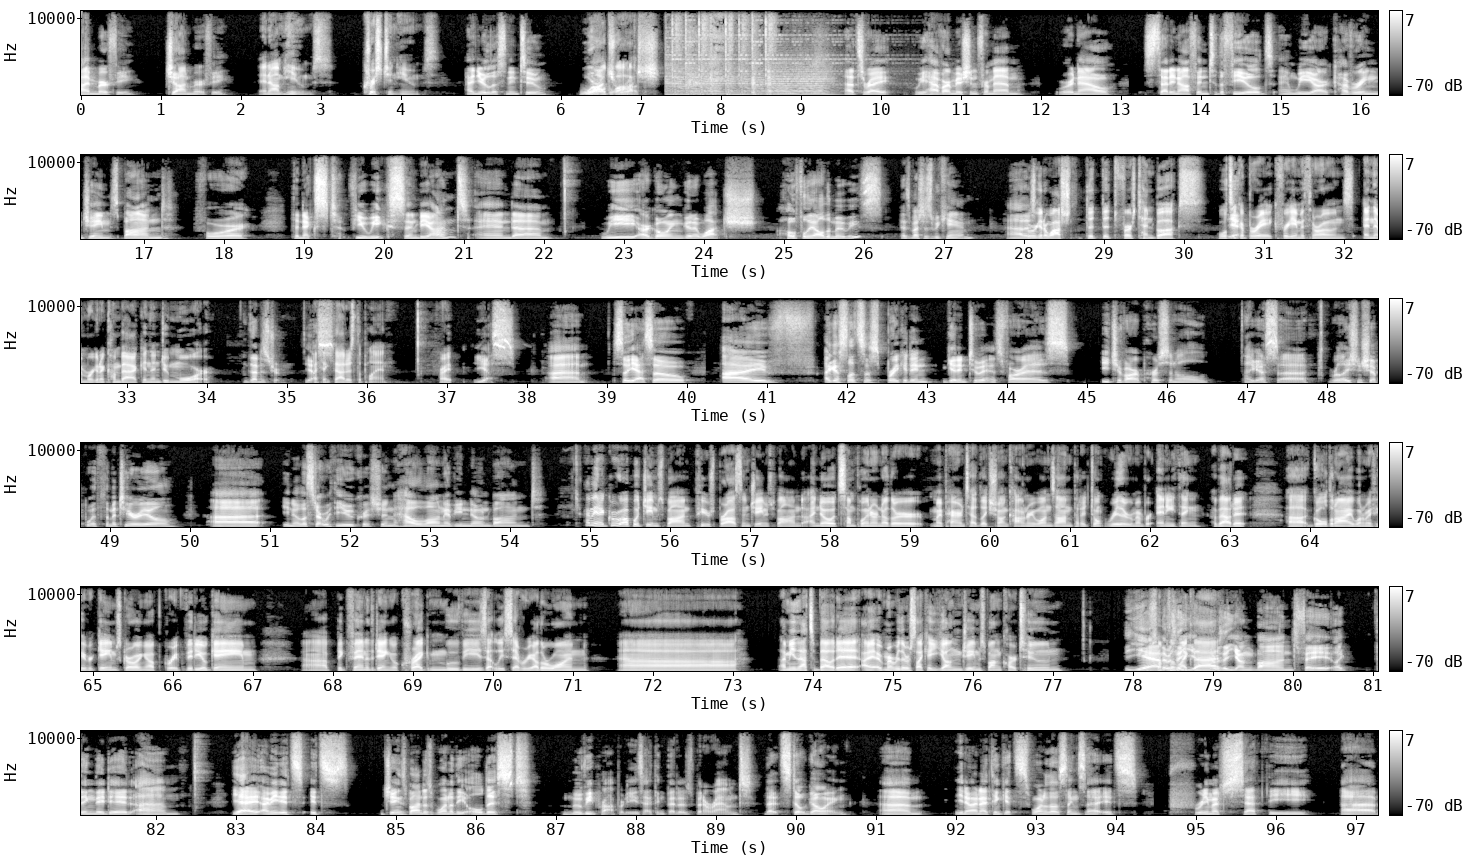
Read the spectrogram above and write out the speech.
I'm Murphy, John Murphy, And I'm Humes, Christian Humes. and you're listening to World Watch. That's right. We have our mission from M. We're now setting off into the field, and we are covering James Bond for the next few weeks and beyond. And um, we are going to watch hopefully all the movies as much as we can. Uh, We're going to watch the, the first 10 books. We'll take Yeah. a break for Game of Thrones, and then we're going to come back and then do more. that is true. Yes, I think that is the plan, right? Yes. Um, so yeah, so I've I guess let's just break it in get into it as far as each of our personal I guess uh relationship with the material. Uh you know, let's start with you, Christian. How long have you known Bond? I mean, I grew up with James Bond, Pierce Brosnan, James Bond. I know at some point or another, my parents had like Sean Connery ones on, but I don't really remember anything about it. Uh, GoldenEye, one of my favorite games growing up, great video game. Uh, big fan of the Daniel Craig movies, at least every other one. Uh, I mean, that's about it. I, remember there was like a young James Bond cartoon. Yeah, there was a like that. there was a young Bond fa- like thing they did. Um yeah, I mean it's it's James Bond is one of the oldest movie properties I think that has been around that's still going. Um you know, and I think it's one of those things that it's pretty much set the uh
